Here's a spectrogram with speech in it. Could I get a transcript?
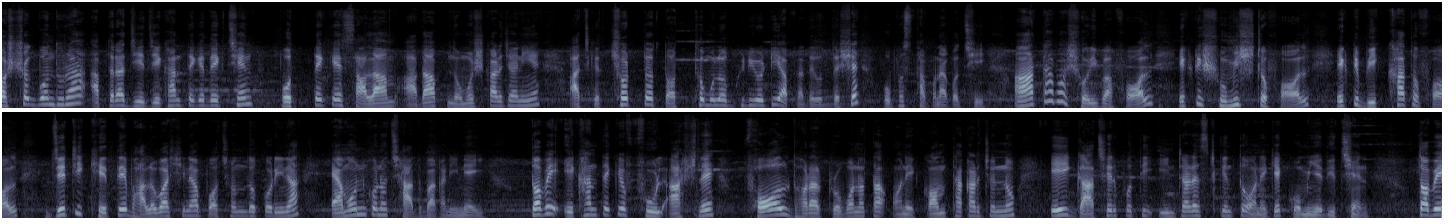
দর্শক বন্ধুরা, আপনারা যে যেখান থেকে দেখছেন প্রত্যেকে সালাম, আদাব, নমস্কার জানিয়ে আজকে ছোট্ট তথ্যমূলক ভিডিওটি আপনাদের উদ্দেশ্যে উপস্থাপনা করছি। আতা বা শরিফা ফল একটি সুমিষ্ট ফল, একটি বিখ্যাত ফল, যেটি খেতে ভালোবাসি না, পছন্দ করি না, এমন কোনো ছাদ বাগানি নেই। তবে এখান থেকে ফুল আসলে ফল ধরার প্রবণতা অনেক কম থাকার জন্য এই গাছের প্রতি ইন্টারেস্ট কিন্তু অনেকে কমিয়ে দিচ্ছেন। তবে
